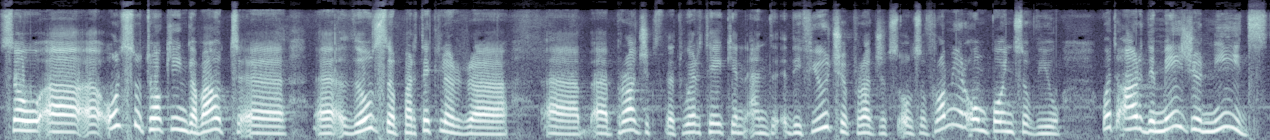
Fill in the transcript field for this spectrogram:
So, uh, uh, also talking about uh, uh, those particular uh, uh, projects that were taken and the future projects also, from your own points of view, what are the major needs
